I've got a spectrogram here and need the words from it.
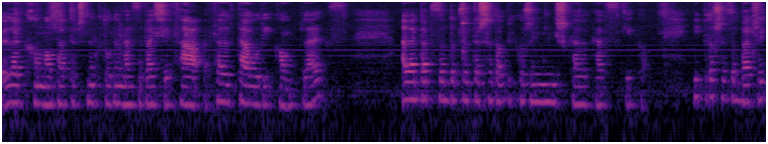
e, lek homeopatyczny, który nazywa się Feltauri Complex ale bardzo dobrze też robi korzenieniszka lekarskiego. I proszę zobaczyć,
